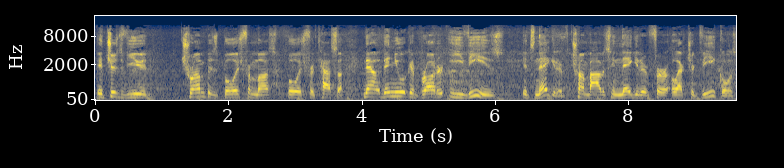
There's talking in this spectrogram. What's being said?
it just viewed Trump is bullish for Musk, bullish for Tesla. Now, then you look at broader EVs, it's negative. Trump obviously negative for electric vehicles,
